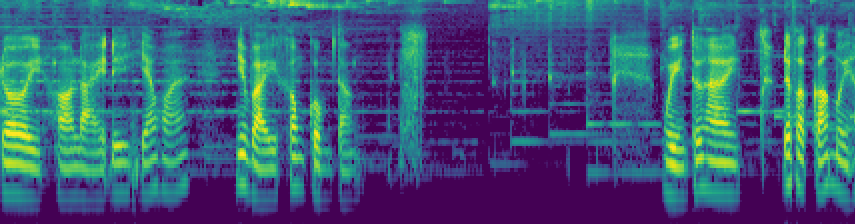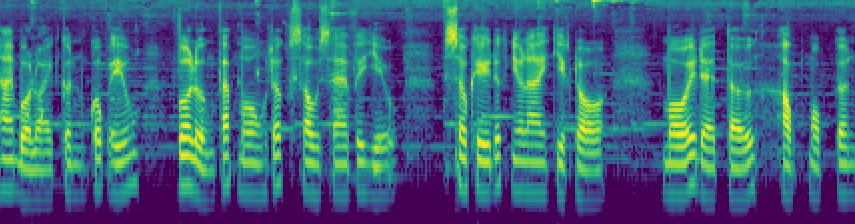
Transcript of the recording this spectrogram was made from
rồi họ lại đi giáo hóa, như vậy không cùng tận. Nguyện thứ hai, Đức Phật có 12 bộ loại kinh cốt yếu, vô lượng pháp môn rất sâu xa vi diệu. Sau khi Đức Như Lai diệt độ, mỗi đệ tử học một kinh,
